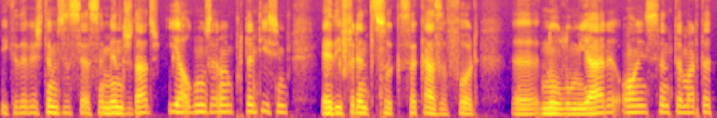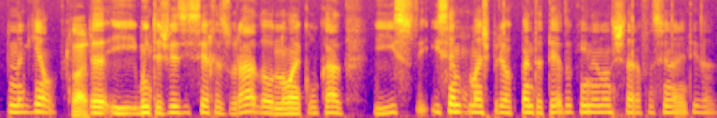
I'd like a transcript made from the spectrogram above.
e cada vez temos acesso a menos dados e alguns eram importantíssimos. É diferente se a casa for uh, no Lumiar ou em Santa Marta de Penaguião. Claro. Uh, e muitas vezes isso é rasurado ou não é colocado. E isso, isso é muito mais preocupante até do que ainda não estar a funcionar a entidade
